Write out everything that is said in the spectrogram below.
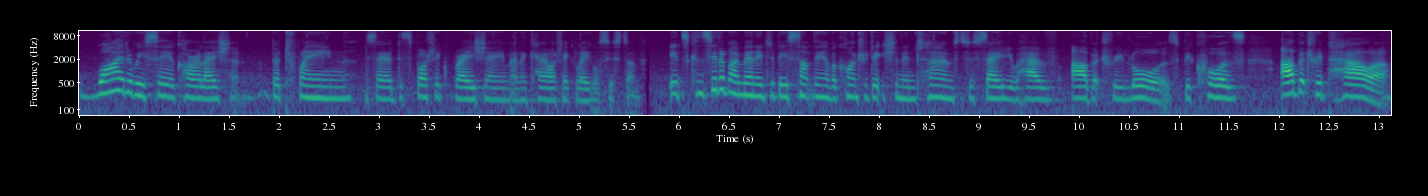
Why do we see a correlation between, say, a despotic regime and a chaotic legal system? It's considered by many to be something of a contradiction in terms to say you have arbitrary laws because arbitrary power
